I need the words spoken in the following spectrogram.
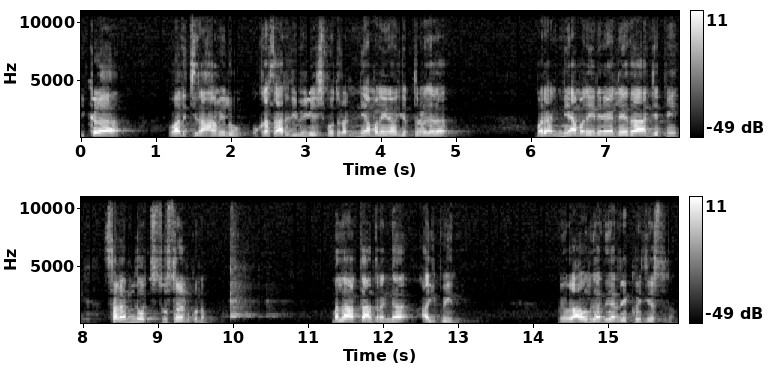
ఇక్కడ వాళ్ళు ఇచ్చిన హామీలు ఒకసారి రివ్యూ చేసిపోతాడు. అన్నీ అమలైనవని చెప్తున్నాడు కదా. మరి అన్నీ అమలైనవే లేదా అని చెప్పి సడన్గా వచ్చి చూస్తాడనుకున్నాం. మళ్ళీ అర్ధాంతరంగా ఆగిపోయింది. మేము రాహుల్ గాంధీ గారిని రిక్వెస్ట్ చేస్తున్నాం.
